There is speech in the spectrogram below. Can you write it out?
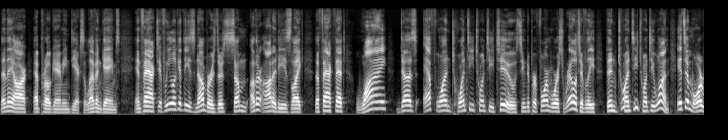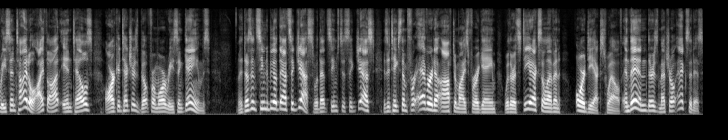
than they are at programming DX11 games. In fact, if we look at these numbers, there's some other oddities like the fact that why does F1 2022 seem to perform worse relatively than 2021? It's a more recent title. I thought Intel's architecture is built for more recent games. It doesn't seem to be what that suggests. What that seems to suggest is it takes them forever to optimize for a game, whether it's DX11 or DX12. And then there's Metro Exodus.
